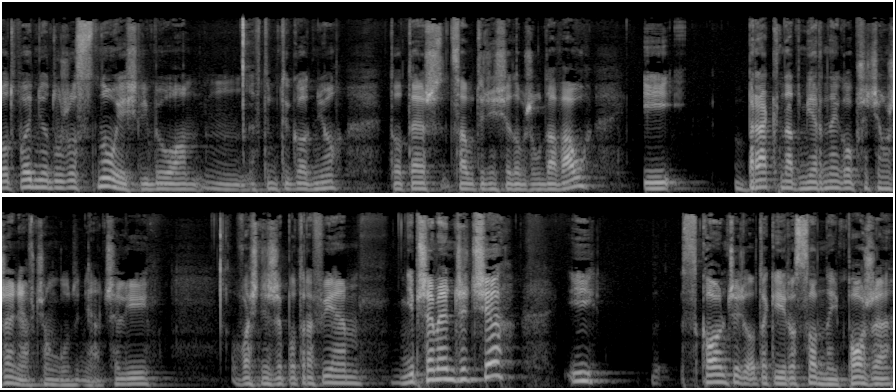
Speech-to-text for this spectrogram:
to odpowiednio dużo snu, jeśli było mm, w tym tygodniu. To też cały tydzień się dobrze udawał. I brak nadmiernego przeciążenia w ciągu dnia, czyli właśnie, że potrafiłem nie przemęczyć się i skończyć o takiej rozsądnej porze,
